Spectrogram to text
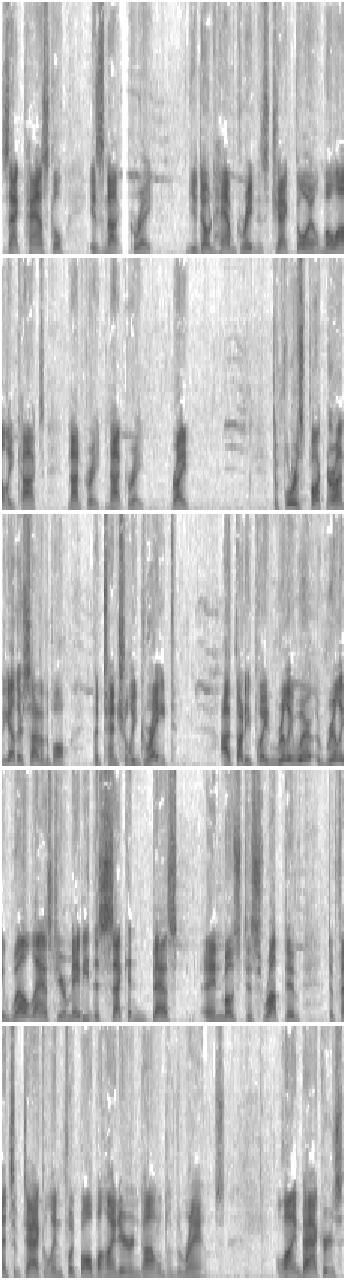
Zach Pascal is not great. You don't have greatness. Jack Doyle, Mo Alie-Cox, not great, not great, right? DeForest Buckner on the other side of the ball, potentially great. I thought he played really, really well last year, maybe the second best and most disruptive defensive tackle in football behind Aaron Donald of the Rams. Linebackers,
